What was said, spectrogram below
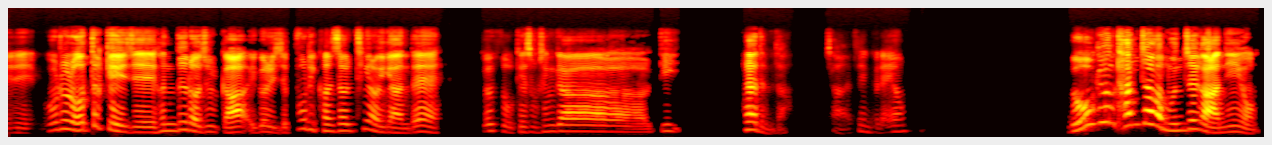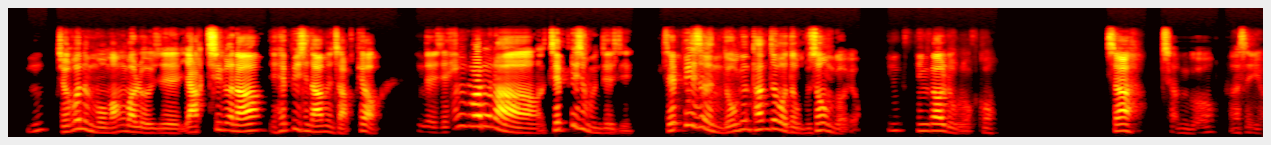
예, 물을 어떻게 이제 흔들어 줄까? 이걸 이제 뿌리 컨설팅이라고 얘기하는데 그것도 계속 생각이 해야 됩니다. 자, 하여튼 그래요. 녹균 탄저가 문제가 아니에요. 음? 저거는 뭐 막말로 이제 약치거나 햇빛이 나면 잡혀. 근데 이제 흰가루나 잿빛이 문제지. 잿빛은 녹균 탄저보다 무서운 거예요. 음? 흰가루도 그렇고. 자, 참고하세요.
